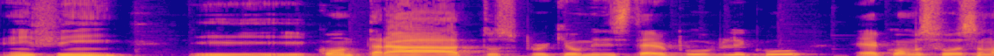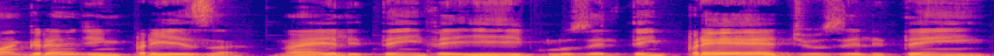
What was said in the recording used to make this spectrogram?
enfim, e, e, contratos, porque o Ministério Público é como se fosse uma grande empresa, né? ele tem veículos, ele tem prédios, ele tem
